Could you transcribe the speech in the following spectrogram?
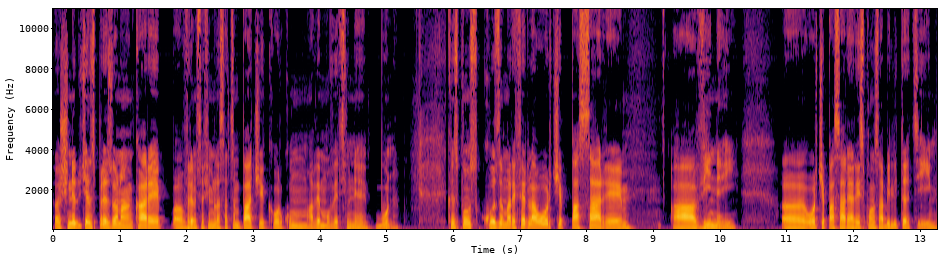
uh, și ne ducem spre zona în care uh, vrem să fim lăsați în pace, că oricum avem o versiune bună. Când spun scuză, mă refer la orice pasare a vinei, uh, orice pasare a responsabilității,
